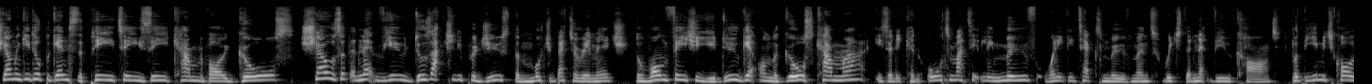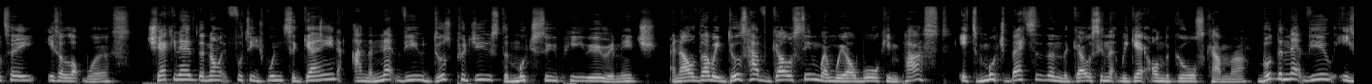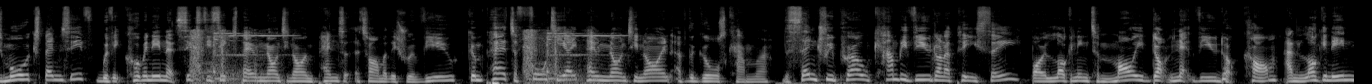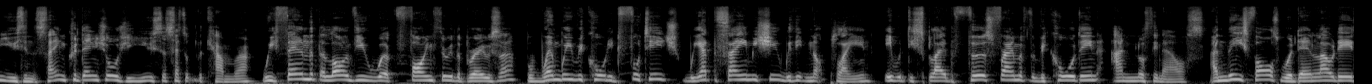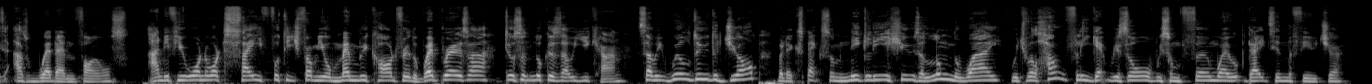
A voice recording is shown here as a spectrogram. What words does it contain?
Showing it up against the PTZ camera by Goowls shows that the Netvue does actually produce the much better image. The one feature you do get on the Goowls camera is that it can automatically move when it detects movement, which the Netvue can't, but the image quality is a lot worse. Checking out the night footage once again, and the Netvue does produce the much superior image. And although it does have ghosting when we are walking past, it's much better than the ghosting that we get on the Goowls camera. But the Netvue is more expensive, with it coming in at £66.99 at the time of this review, compared to £48.99 of the Goowls camera. The Sentry Pro can be viewed on a PC by logging into my.netvue.com and logging in using the same credentials you use to set up the camera. We found that the live view worked fine through the browser, but when we recorded footage, we had the same issue with it not playing. It would display the first frame of the recording and nothing else, and these files were downloaded as WebM files. And if you want to watch save footage from your memory card through the web browser, doesn't look as though you can. So it will do the job, but expect some niggly issues along the way, which will hopefully get resolved with some firmware updates in the future.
